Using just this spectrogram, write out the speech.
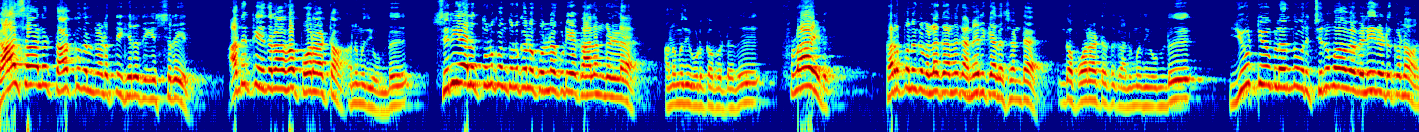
காசால தாக்குதல் நடத்துகிறது இஸ்ரேல். அதுக்கு எதிராக போராட்டம் அனுமதி உண்டு. சிரியாவில் துலுக்கம் துலுக்கன்னு கொல்லக்கூடிய காலங்களில் அனுமதி கொடுக்கப்பட்டது. ஃப்ளாய்டு கருப்பனுக்கு வெள்ளக்காரனுக்கு அமெரிக்காவில் சண்டை இங்கே போராட்டத்துக்கு அனுமதி உண்டு. யூடியூப்லேருந்து ஒரு சினிமாவை வெளியில் எடுக்கணும்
